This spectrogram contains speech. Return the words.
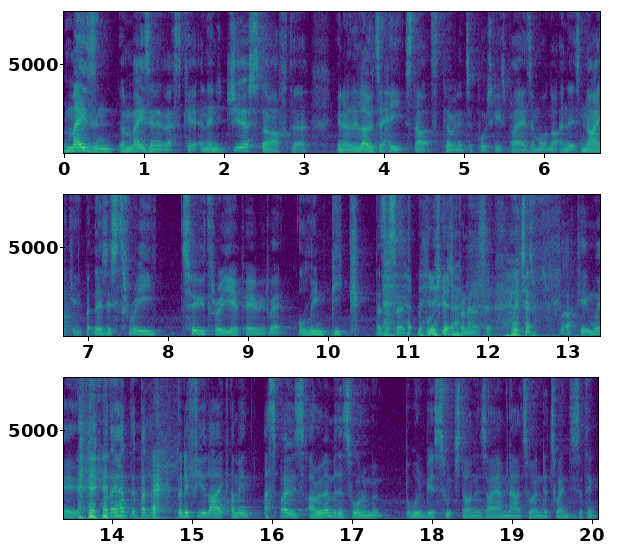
Amazing, amazing Adidas kit. And then just after, you know, the loads of heat starts coming into Portuguese players and whatnot, and it's Nike. But there's this three, two, three year period where Olympique as I said, the Portuguese yeah. pronounce it, which is fucking weird. But they had, the, but but if you like, I mean, I suppose I remember the tournament but wouldn't be as switched on as I am now to under 20s. I think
